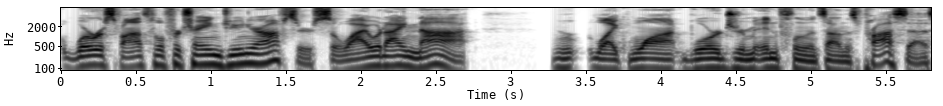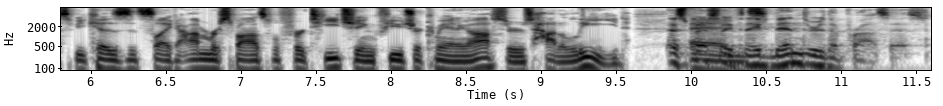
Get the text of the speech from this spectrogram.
we're responsible for training junior officers. So why would I not like want wardroom influence on this process because it's like I'm responsible for teaching future commanding officers how to lead, especially and, if they've been through the process.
